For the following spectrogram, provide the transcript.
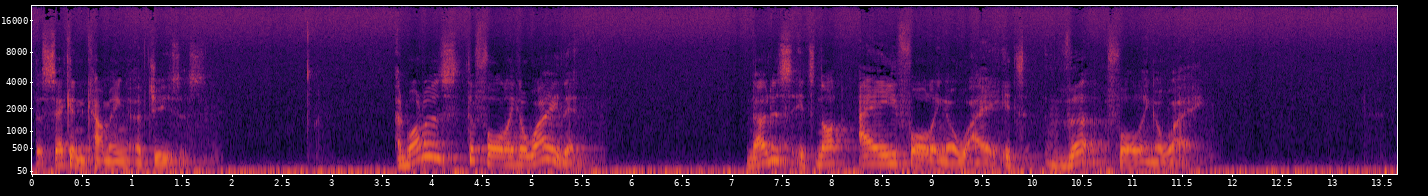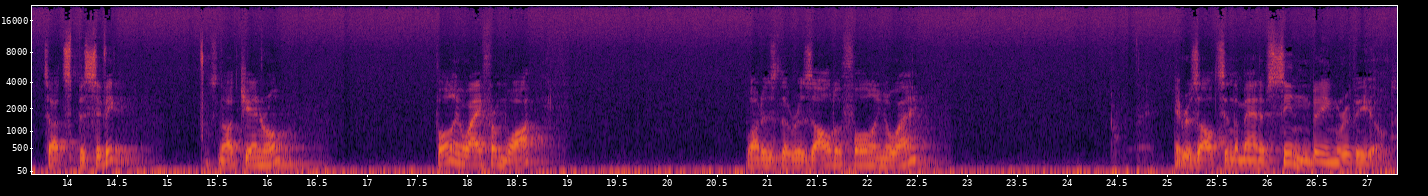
the second coming of Jesus. And what is the falling away then? Notice it's not a falling away, it's the falling away. So it's specific, it's not general, Falling away from what? What is the result of falling away? It results in the man of sin being revealed.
